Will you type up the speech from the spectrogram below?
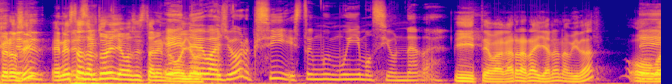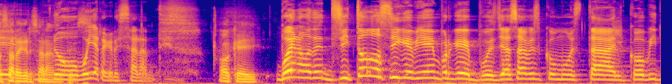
Pero sí, en estas sí. alturas ya vas a estar en Nueva en York. Nueva York, sí. Estoy muy, muy emocionada. ¿Y te va a agarrar allá la Navidad? ¿O vas a Eh, regresar antes? No, voy a regresar antes. Ok. Bueno, de- si todo sigue bien, porque pues ya sabes cómo está el COVID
